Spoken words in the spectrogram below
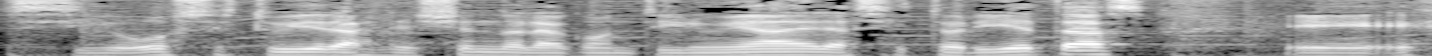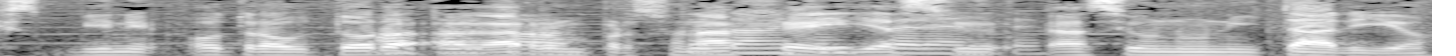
si vos estuvieras leyendo la continuidad de las historietas, eh, es- viene otro autor, Otro agarra autor, un personaje y hace, hace un unitario.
